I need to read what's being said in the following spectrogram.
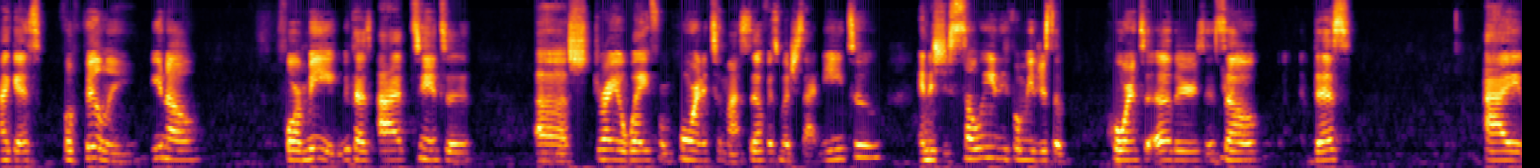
I guess, fulfilling. You know, for me because I tend to uh, stray away from pouring into myself as much as I need to, and it's just so easy for me to just to pour into others, and so that's I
